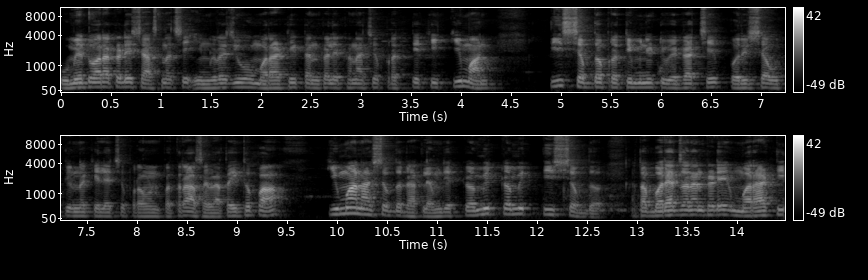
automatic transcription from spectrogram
उमेदवाराकडे शासनाचे इंग्रजी व मराठी टंकलेखनाचे प्रत्येकी किमान तीस शब्द प्रति मिनिट वेगाचे परीक्षा उत्तीर्ण केल्याचे प्रमाणपत्र असावे. आता इथं पहा किमान हा शब्द घातला म्हणजे कमीत कमी तीस शब्द. आता बऱ्याच जणांकडे मराठी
